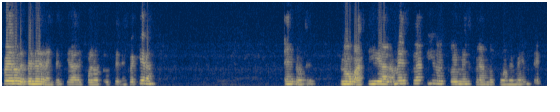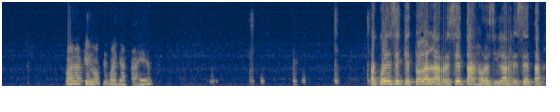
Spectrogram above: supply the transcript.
pero depende de la intensidad del color que ustedes requieran. Entonces, lo vacía la mezcla y lo estoy mezclando suavemente para que no se vaya a caer. Acuérdense que toda la receta, ahora sí, la receta,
